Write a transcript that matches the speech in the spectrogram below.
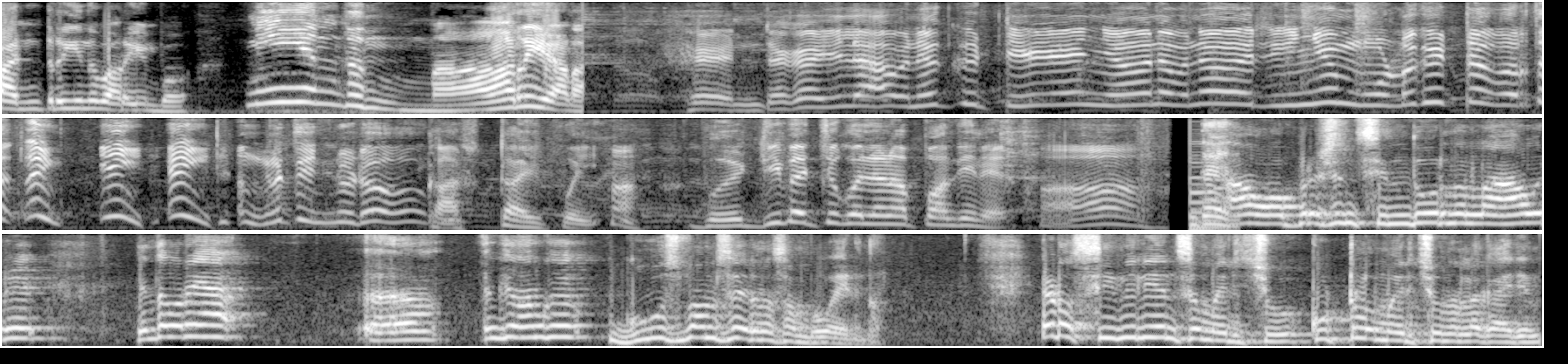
കൺട്രി എന്ന് പറയുമ്പോൾ നീ എന്ത് നാറിയാണ്? എന്റെ കയ്യിൽ അവനെ കിട്ടിയേ ഞാൻ അവനെ അരിഞ്ഞ് മുളകിട്ട് വെറുതെ അങ്ങനെ തിന്നിടോ? കഷ്ടായി പോയി വെടി വെച്ച് കൊല്ലണ അതിനെ ആ. ഓപ്പറേഷൻ സിന്ദൂർ എന്നുള്ള ആ ഒരു എന്താ പറയുക എനിക്ക് നമുക്ക് ഗൂസ് ബംസ് വരുന്ന സംഭവമായിരുന്നു. എടോ സിവിലിയൻസ് മരിച്ചു കുട്ടികൾ മരിച്ചു എന്നുള്ള കാര്യം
